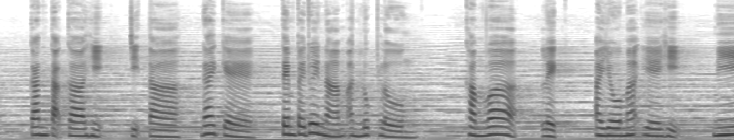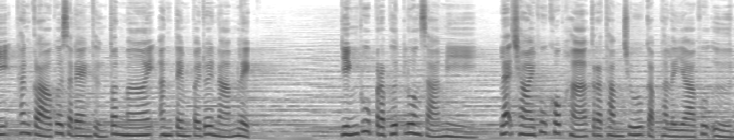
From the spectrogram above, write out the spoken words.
ำกันตะกาหิ จิตา ได้แก่ เต็มไปด้วยน้ำอันลุกโผลงคำว่า เหล็ก อโยมะเยหิ นี้ท่านกล่าวเพื่อแสดงถึงต้นไม้อันเต็มไปด้วยน้ำเหล็ก หญิงผู้ประพฤติล่วงสามี และชายผู้คบหากระทำชู้กับภรรยาผู้อื่น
